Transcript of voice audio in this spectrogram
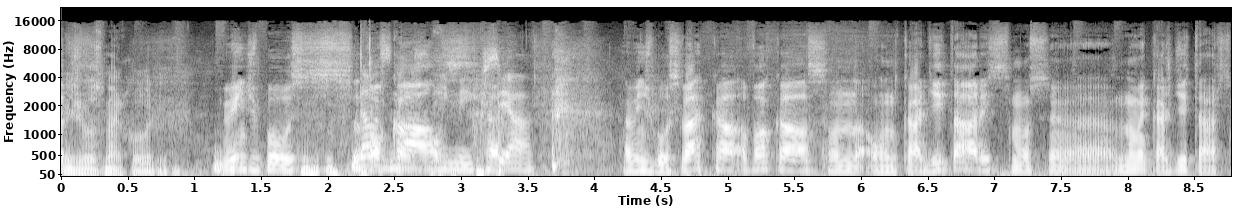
viņš būs Merkūrijs. Viņš būs vokāls. nozīmīgs, jā. Viņš būs vekā, vokāls un, un kā ģitārists, mums, eh, nu, vienkārši ģitārs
